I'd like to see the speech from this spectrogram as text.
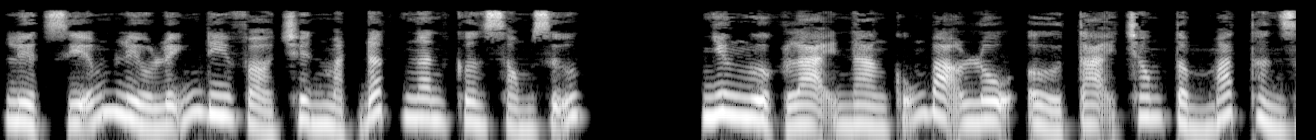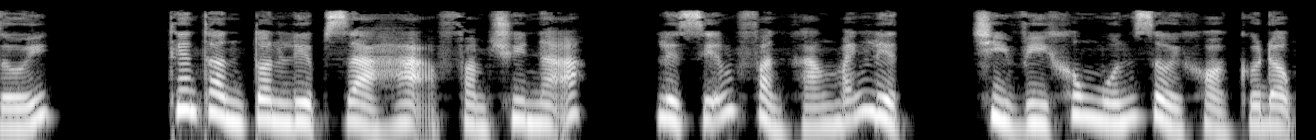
liệt diễm liều lĩnh đi vào trên mặt đất ngăn cơn sóng dữ. Nhưng ngược lại nàng cũng bạo lộ ở tại trong tầm mắt thần giới. Thiên thần tuần liệp giả hạ phàm truy nã, liệt diễm phản kháng mãnh liệt, chỉ vì không muốn rời khỏi cơ động.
